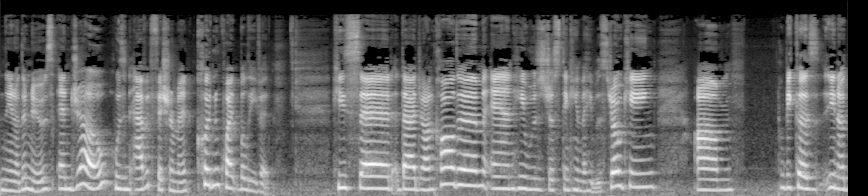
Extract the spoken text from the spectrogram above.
you know the news, and Joe, who's an avid fisherman, couldn't quite believe it. He said that John called him, and he was just thinking that he was joking. Um, because you know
